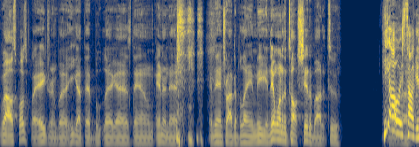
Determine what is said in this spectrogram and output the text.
Well, I was supposed to play Adrian, but he got that bootleg ass damn internet and then tried to blame me and then wanted to talk shit about it too. He always talking.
